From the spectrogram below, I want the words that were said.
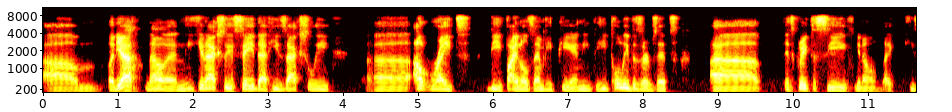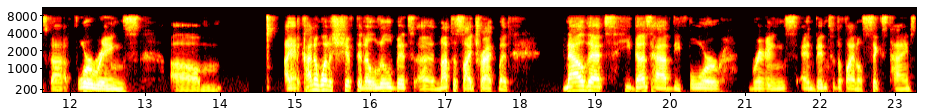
Um, but yeah, no, and he can actually say that he's actually uh, outright the finals MVP, and he, he totally deserves it. Uh, it's great to see, you know, like he's got four rings. Um, I kind of want to shift it a little bit, uh, not to sidetrack, but now that he does have the four rings and been to the final six times,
